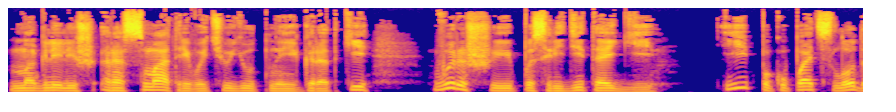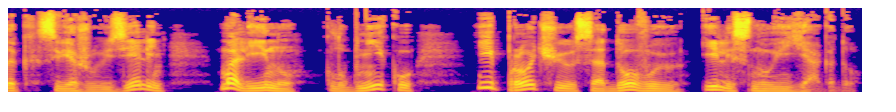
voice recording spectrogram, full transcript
могли лишь рассматривать уютные городки, выросшие посреди тайги, и покупать с лодок свежую зелень, малину, клубнику и прочую садовую и лесную ягоду.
